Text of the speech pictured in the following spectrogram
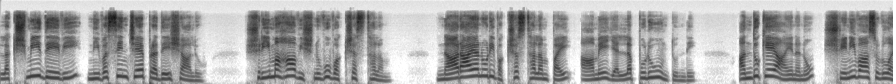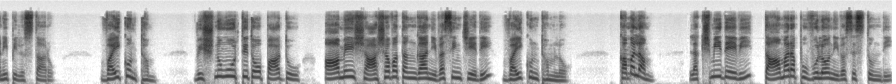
లక్ష్మీదేవి నివసించే ప్రదేశాలు. శ్రీమహావిష్ణువు వక్షస్థలం. నారాయణుడి వక్షస్థలంపై ఆమె ఎల్లప్పుడూ ఉంటుంది. అందుకే ఆయనను శ్రీనివాసుడు అని పిలుస్తారు. వైకుంఠం. విష్ణుమూర్తితో పాటు ఆమె శాశ్వతంగా నివసించేది వైకుంఠంలో. కమలం. లక్ష్మీదేవి తామర పువ్వులో నివసిస్తుంది.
